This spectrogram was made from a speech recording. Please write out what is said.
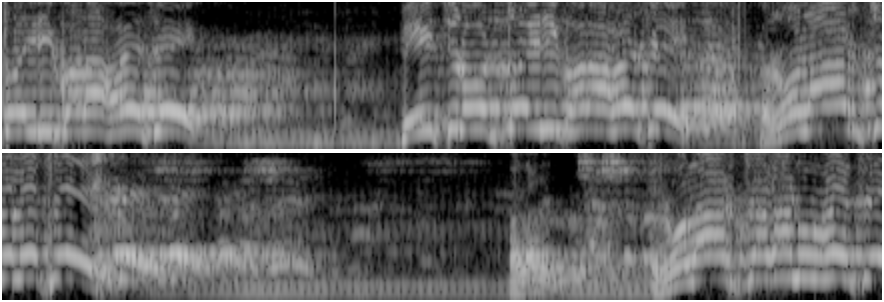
তৈরি করা হয়েছে। পিচ রোড তৈরি করা হয়েছে। রোলার চলেছে। রোলার চালানো হয়েছে।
